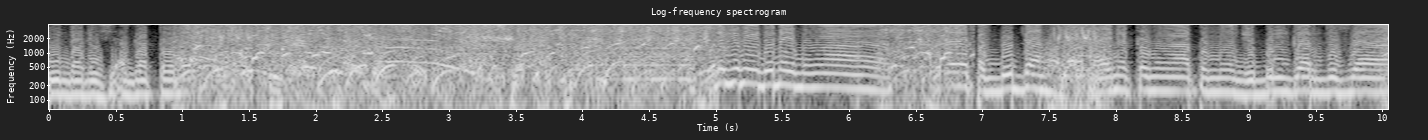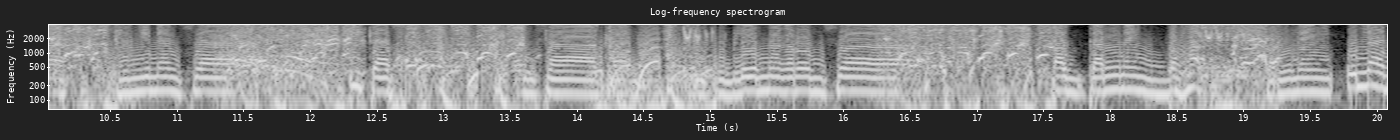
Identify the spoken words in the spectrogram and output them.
Hindi na si agato. Wala gini doon ay mga wala ay pagduda. Kaya na ito mga itong mga gibulgar dyan sa hanginan sa pikas. Sa problema karon sa pagkanunay baha, kanunay ulan,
